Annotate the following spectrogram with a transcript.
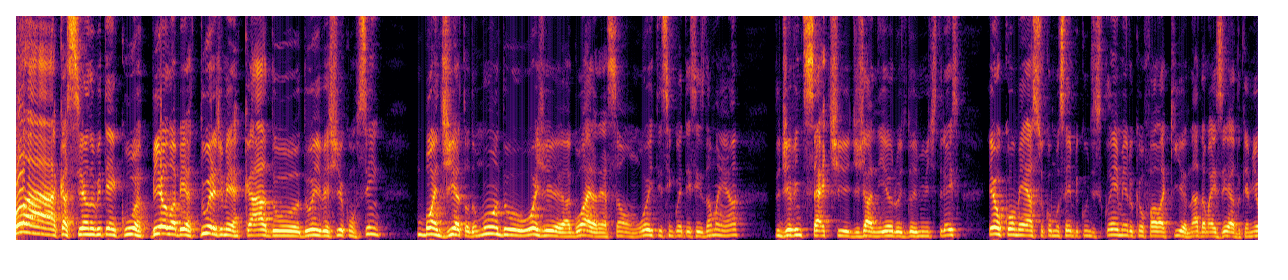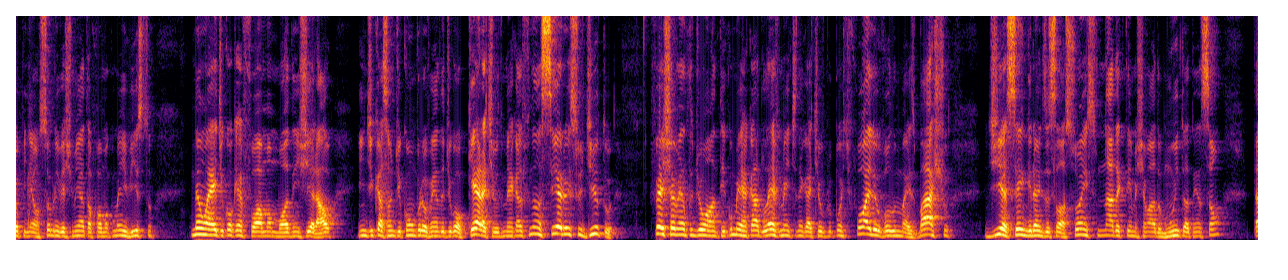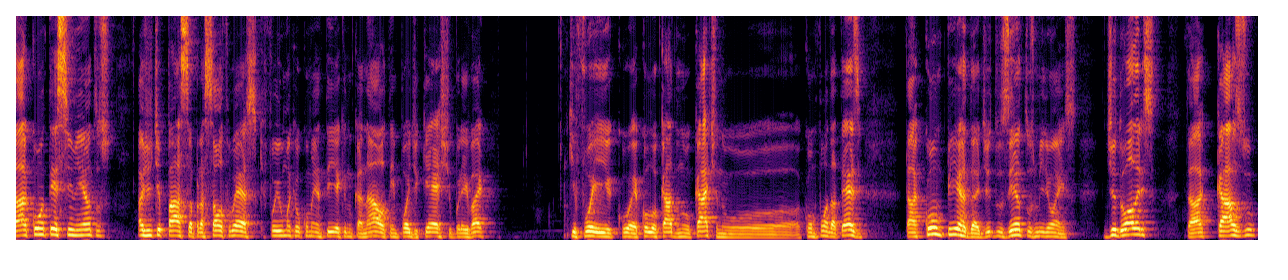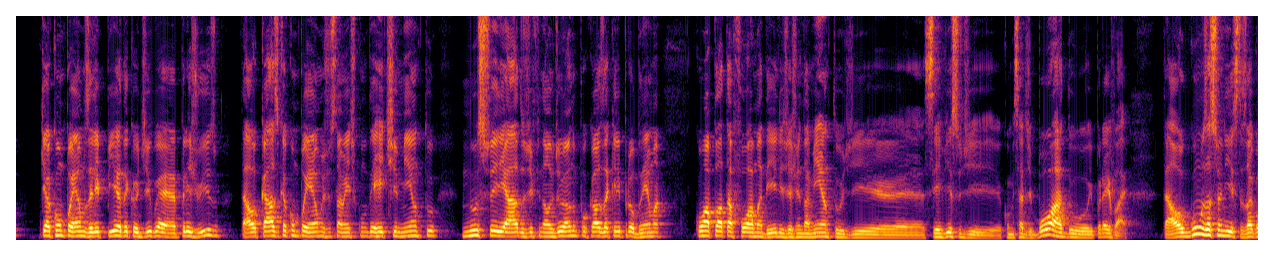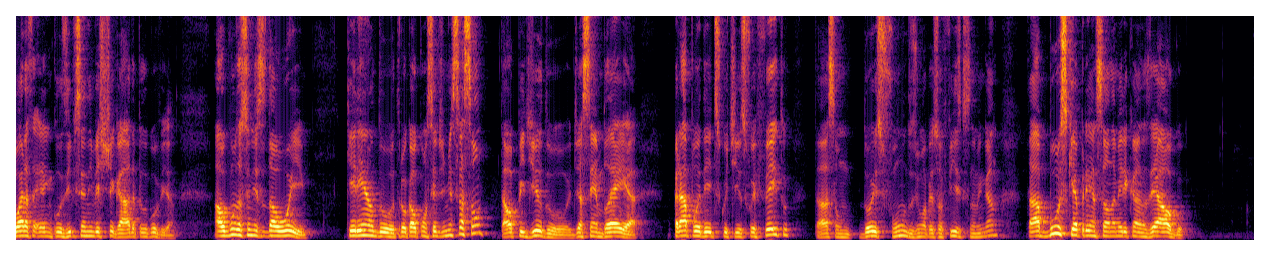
Olá, Cassiano Bittencourt, pela abertura de mercado do Investir com Sim. Bom dia a todo mundo. Hoje, agora, né, são 8h56 da manhã do dia 27 de janeiro de 2023. Eu começo, como sempre, com um disclaimer. O que eu falo aqui nada mais é do que a minha opinião sobre investimento, a forma como eu invisto. Não é, de qualquer forma, modo em geral, indicação de compra ou venda de qualquer ativo do mercado financeiro. Isso dito, fechamento de ontem com o mercado levemente negativo para o portfólio, volume mais baixo, Dia sem grandes oscilações, nada que tenha me chamado muito a atenção. Tá? Acontecimentos, a gente passa para Southwest, que foi uma que eu comentei aqui no canal, tem podcast, por aí vai, que foi é, colocado no CAT, no compondo a tese, tá? com perda de 200 milhões de dólares, tá? caso que acompanhamos ali, perda que eu digo é prejuízo, tá? o caso que acompanhamos justamente com derretimento nos feriados de final de ano por causa daquele problema com a plataforma deles de agendamento de eh, serviço de comissário de bordo e por aí vai. Tá? Alguns acionistas, agora é, inclusive sendo investigada pelo governo, alguns acionistas da Oi querendo trocar o conselho de administração, tá? o pedido de assembleia para poder discutir isso foi feito, tá? são dois fundos e uma pessoa física, se não me engano. Tá? A busca e apreensão na Americanas é algo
